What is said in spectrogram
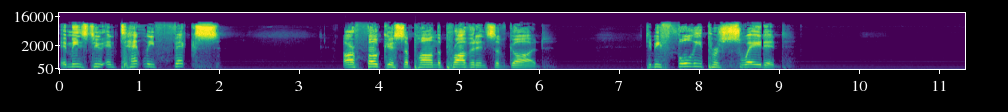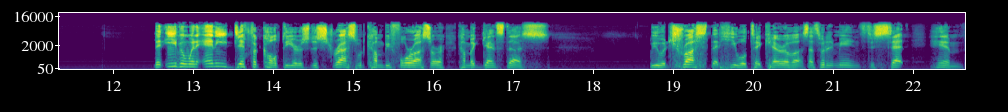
It means to intently fix our focus upon the providence of God. To be fully persuaded that even when any difficulty or distress would come before us or come against us, we would trust that He will take care of us. That's what it means to set Him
